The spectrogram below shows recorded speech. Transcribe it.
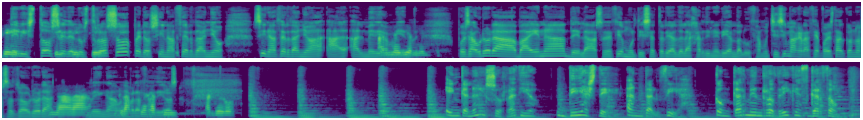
de vistoso y de lustroso, pero sin hacer daño, sin hacer daño al, medio, ambiente. Pues Aurora Baena de la Asociación Multisectorial de la Jardinería Andaluza. Muchísimas gracias por estar con nosotros, Aurora. Nada. Venga, un abrazo, adiós. En Canal Sur Radio, Días de Andalucía, con Carmen Rodríguez Garzón.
